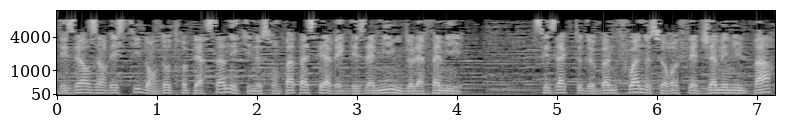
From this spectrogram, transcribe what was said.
des heures investies dans d'autres personnes et qui ne sont pas passées avec des amis ou de la famille. Ces actes de bonne foi ne se reflètent jamais nulle part,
